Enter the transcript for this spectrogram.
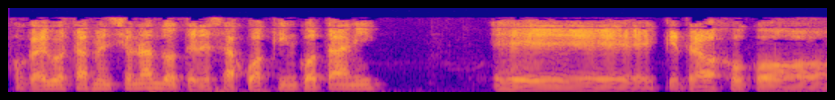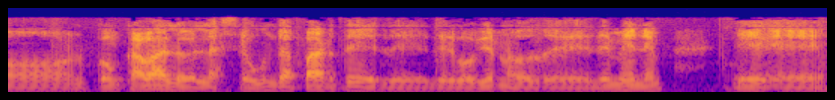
porque ahí vos estás mencionando, tenés a Joaquín Cotani, eh, que trabajó con, con Caballo en la segunda parte del gobierno de, Menem. Eh,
